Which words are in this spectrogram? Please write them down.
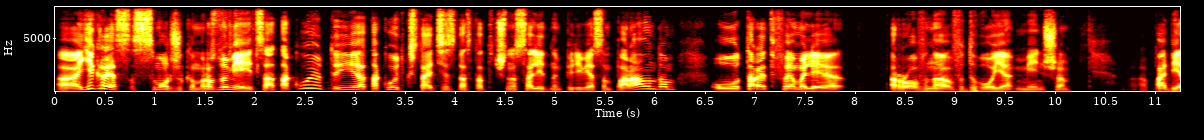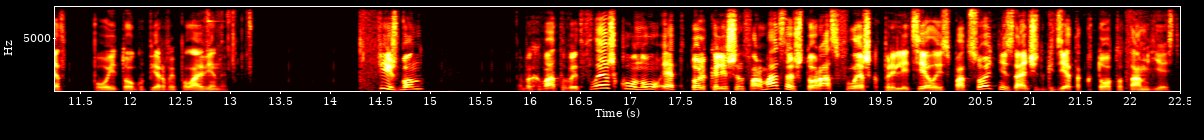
А, Егресс с Моджиком, разумеется, атакуют. И атакуют, кстати, с достаточно солидным перевесом по раундам. У Торет Фэмили ровно вдвое меньше а, побед по итогу первой половины. Фишбон выхватывает флешку. Ну, это только лишь информация, что раз флешка прилетела из-под сотни, значит, где-то кто-то там есть.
